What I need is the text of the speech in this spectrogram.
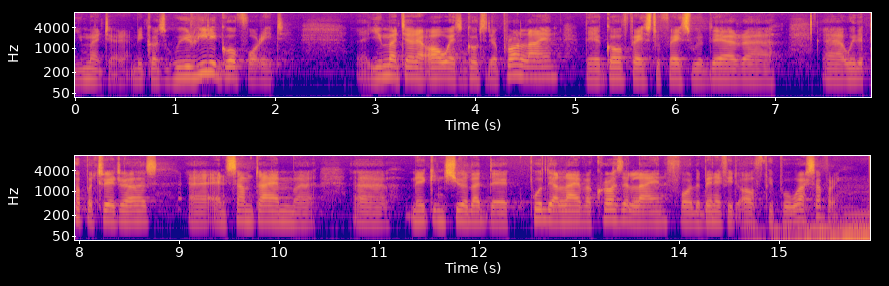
humanitarian because we really go for it. humanitarian always go to the front line, they go face to face with their with the perpetrators, uh, and sometimes uh, uh, making sure that they put their life across the line for the benefit of people who are suffering.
